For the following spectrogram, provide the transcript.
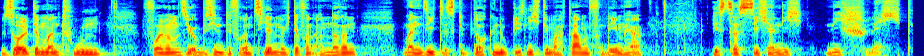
Sollte man tun, vor allem wenn man sich auch ein bisschen differenzieren möchte von anderen. Man sieht, es gibt noch genug, die es nicht gemacht haben. Von dem her ist das sicher nicht, nicht schlecht.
